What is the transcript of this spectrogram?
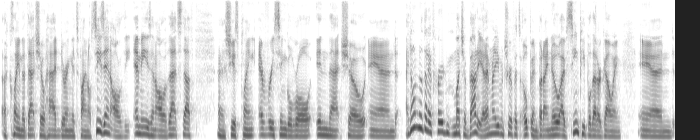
acclaim that that show had during its final season, all of the Emmys and all of that stuff. Uh, she is playing every single role in that show. And I don't know that I've heard much about it yet. I'm not even sure if it's open, but I know I've seen people that are going. And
